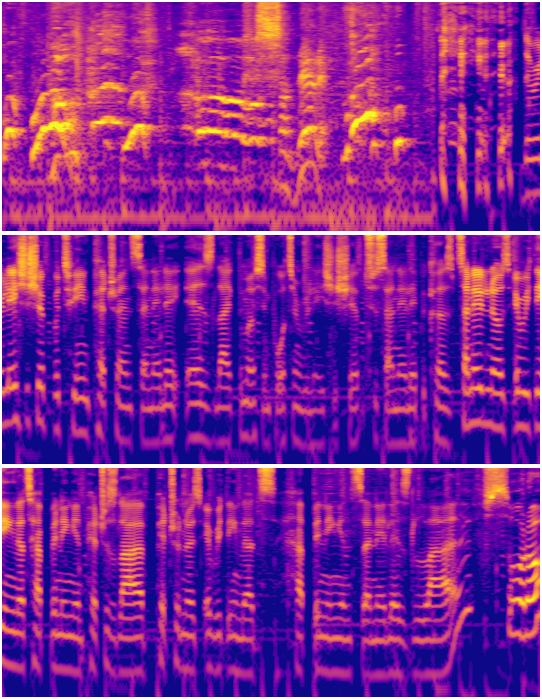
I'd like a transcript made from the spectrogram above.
Sanele. the relationship between Petra and Sanele is like the most important relationship to Sanele because Sanele knows everything that's happening in Petra's life. Petra knows everything that's happening in Sanele's life, sort of.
